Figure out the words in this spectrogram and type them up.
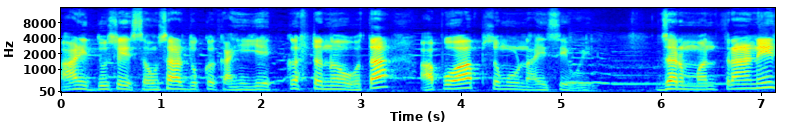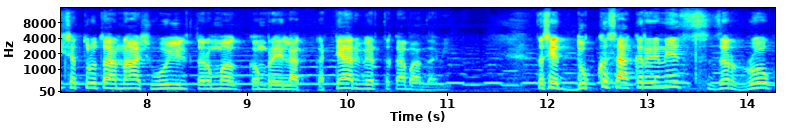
आणि दुसरे संसार दुःख काही एक कष्ट न होता आपोआप समूळ नाहीसे होईल. जर मंत्राने शत्रूचा नाश होईल तर मग कमरेला कट्यार व्यर्थ का बांधावी? तसे दुःख साखरेनेच जर रोग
